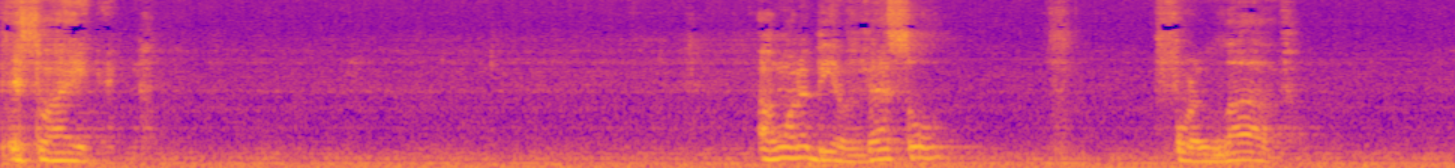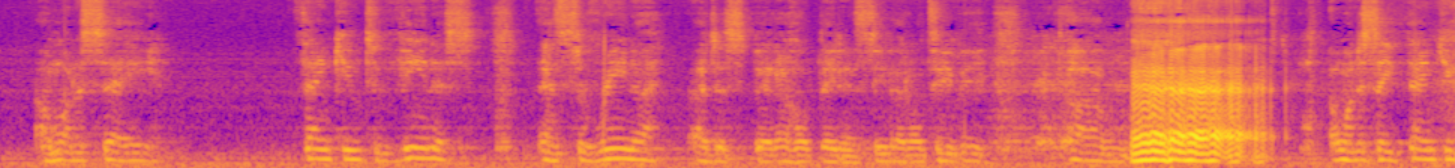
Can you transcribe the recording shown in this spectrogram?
It's like I want to be a vessel for love. I want to say thank you to Venus and Serena. I just spit. I hope they didn't see that on TV. Um, I want to say thank you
